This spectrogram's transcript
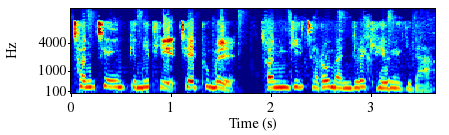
전체 인피니티 제품을 전기차로 만들 계획이다.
